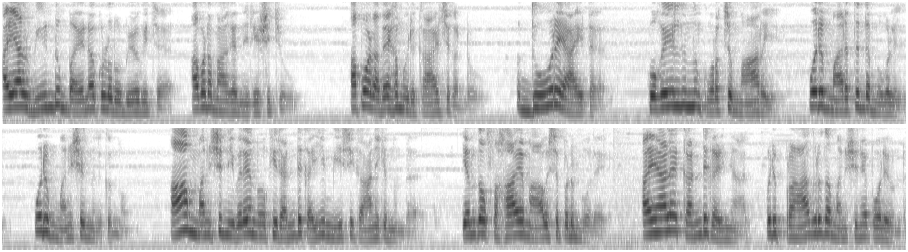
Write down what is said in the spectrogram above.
അയാൾ വീണ്ടും ബൈനോക്കുലർ ഉപയോഗിച്ച് അവിടെ മാകെ നിരീക്ഷിച്ചു. അപ്പോൾ അദ്ദേഹം ഒരു കാഴ്ച കണ്ടു. ദൂരെയായിട്ട് പുകയിൽ നിന്നും കുറച്ച് മാറി ഒരു മരത്തിന്റെ മുകളിൽ ഒരു മനുഷ്യൻ നിൽക്കുന്നു. ആ മനുഷ്യൻ ഇവരെ നോക്കി രണ്ട് കൈയും വീശി കാണിക്കുന്നുണ്ട്. എന്തോ സഹായം ആവശ്യപ്പെടും പോലെ അയാളെ കണ്ടു കഴിഞ്ഞാൽ ഒരു പ്രാകൃത മനുഷ്യനെ പോലെയുണ്ട്.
